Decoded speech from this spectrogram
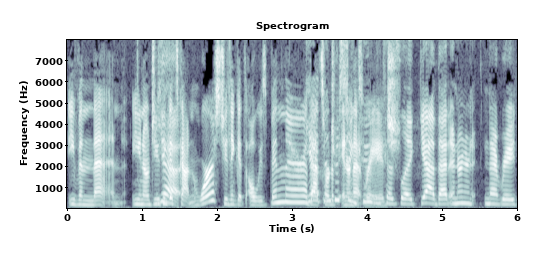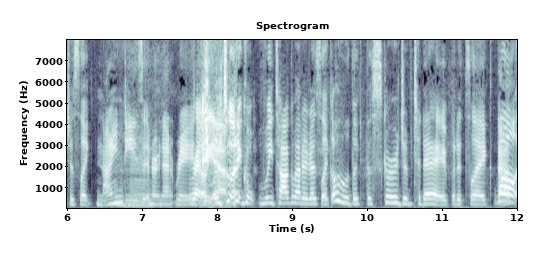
even then. You know, do you think it's gotten worse? Do you think it's always been there? Yeah, that it's sort of internet too rage. because like yeah, that internet rage is like '90s mm-hmm. internet rage, Right. Oh, yeah. which like we talk about it as like oh like the scourge of today, but it's like Well,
